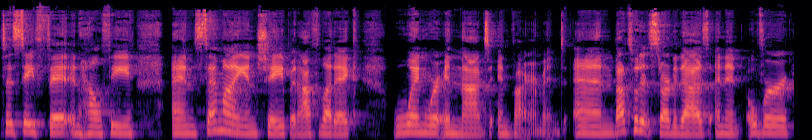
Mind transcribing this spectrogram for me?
to stay fit and healthy and semi in shape and athletic when we're in that environment. And that's what it started as. And it over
